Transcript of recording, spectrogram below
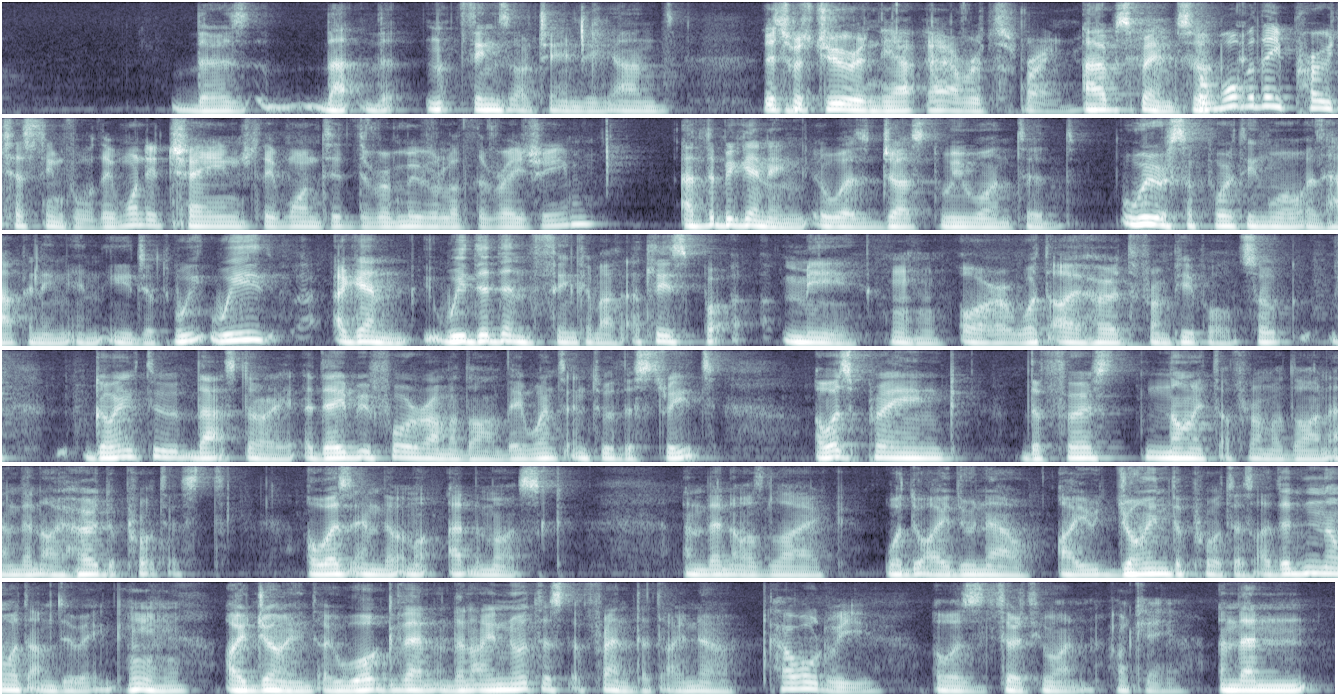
there's that, that things are changing and This was during the Arab Spring. Arab Spring. So but what were they protesting for? They wanted change. They wanted the removal of the regime. at the beginning it was just we wanted we were supporting what was happening in egypt. We we again we didn't think about at least me mm-hmm. or what i heard from people. So going to that story a day before ramadan they went into the street. I was praying the first night of ramadan and then i heard the protest. I was in the at the mosque. And then i was like what do i do now? I joined the protest. I didn't know what i'm doing. Mm-hmm. I joined. I walked then and then i noticed a friend that i know. How old were you? i was 31 Okay. and then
